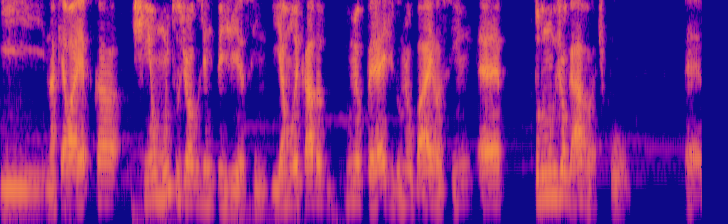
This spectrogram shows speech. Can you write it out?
E naquela época tinham muitos jogos de RPG, assim, e a molecada do meu prédio, do meu bairro, assim, é, todo mundo jogava, tipo, é,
